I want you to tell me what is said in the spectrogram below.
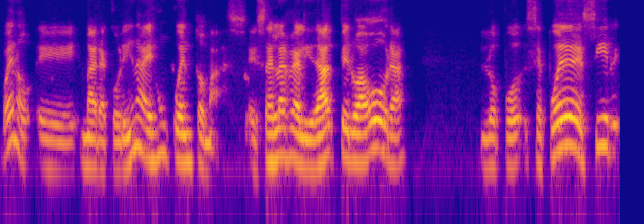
bueno, eh, María Corina es un cuento más, esa es la realidad, pero ahora lo, se puede decir,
